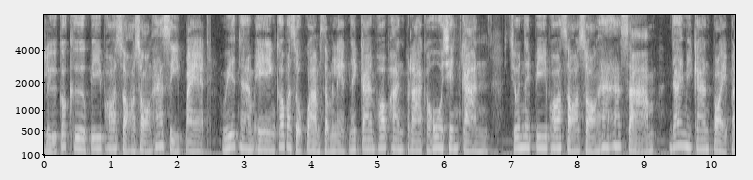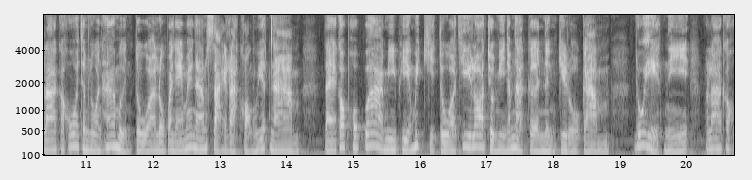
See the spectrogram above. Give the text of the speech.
หรือก็คือปี พศ 2548 เวียดนามเองก็ประสบความสำเร็จในการเพาะพันธุ์ปลากระโฮเช่นกัน จนในปี พศ 2553 ได้มีการปล่อยปลากระโฮจำนวน 50,000 ตัวลงไปในแม่น้ำสายหลักของเวียดนาม แต่ก็พบว่ามีเพียงไม่กี่ตัวที่รอดจนมีน้ำหนักเกิน 1 กิโลกรัมด้วยเหตุนี้ปลากระโฮ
